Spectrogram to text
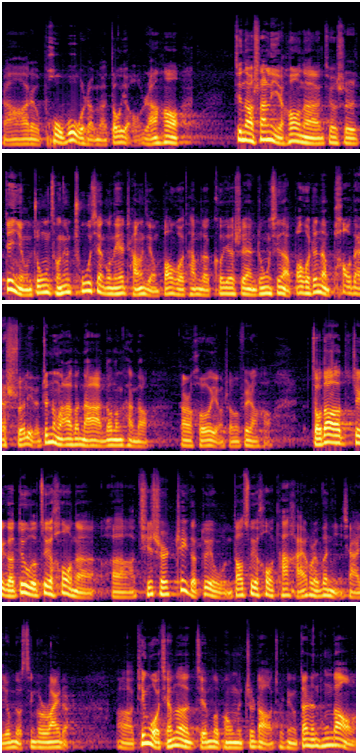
然后这个瀑布什么的都有，然后。进到山里以后呢，就是电影中曾经出现过那些场景，包括他们的科学实验中心啊，包括真的泡在水里的真正的阿凡达都能看到，到时候合个影什么非常好。走到这个队伍的最后呢，呃，其实这个队伍到最后他还会问你一下有没有 single rider，呃，听过我前面的节目的朋友们知道，就是那种单人通道嘛，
